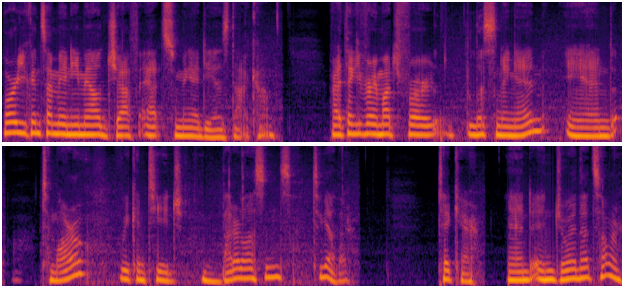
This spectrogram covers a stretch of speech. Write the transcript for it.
or you can send me an email, jeff at swimmingideas.com. All right, thank you very much for listening in, and tomorrow we can teach better lessons together. Take care and enjoy that summer.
